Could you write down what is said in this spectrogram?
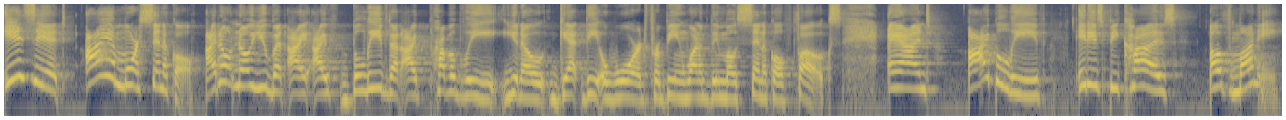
Is it, I am more cynical. I don't know you, but I, I believe that I probably, you know, get the award for being one of the most cynical folks. And I believe it is because of money,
